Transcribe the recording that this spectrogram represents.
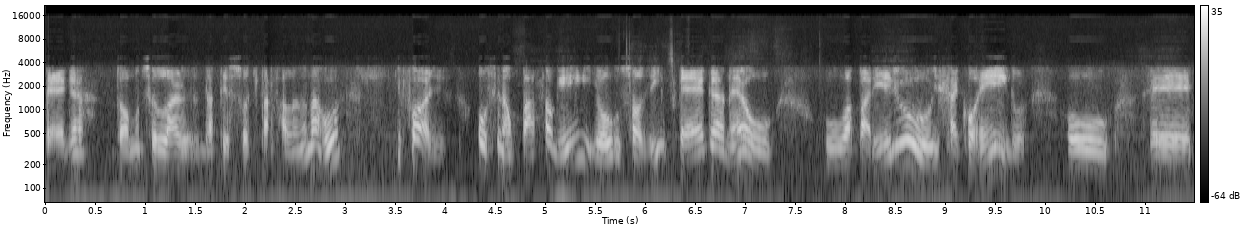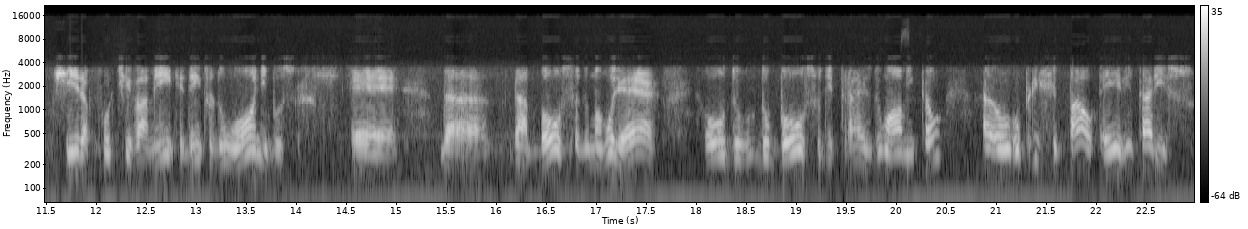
pega, toma o celular da pessoa que está falando na rua e foge. Ou se não, passa alguém, ou sozinho pega né, o, o aparelho e sai correndo, ou é, tira furtivamente dentro de um ônibus é, da, da bolsa de uma mulher ou do, do bolso de trás um homem. Então, o, o principal é evitar isso.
